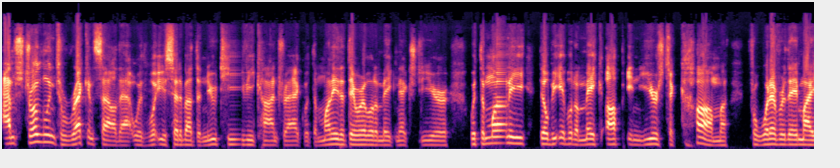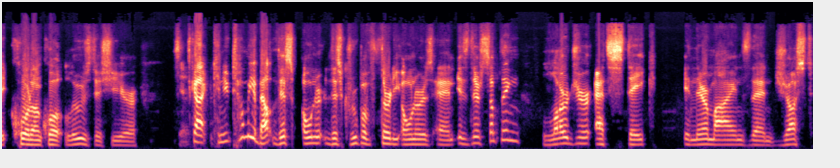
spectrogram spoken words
I'm struggling to reconcile that with what you said about the new TV contract, with the money that they were able to make next year, with the money they'll be able to make up in years to come for whatever they might quote unquote lose this year. Scott, can you tell me about this owner, this group of 30 owners, and is there something larger at stake in their minds than just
